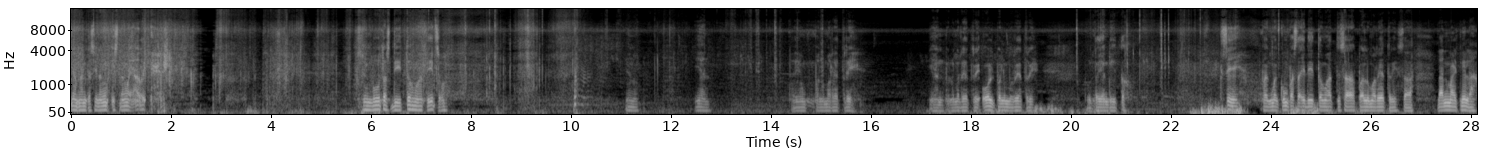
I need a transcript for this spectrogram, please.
Yan lang kasi ng mais ng may-ari. Yung butas dito mga tits oh. Yan oh. Yan. Ito yung Palmaria tree. Yan, Palmaria tree. Old Palmaria tree. Punta yan dito. Kasi pag magkumpas tayo dito mga tits, sa Palmaria tree sa landmark nila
